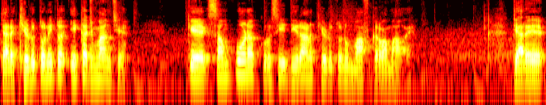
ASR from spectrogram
ત્યારે ખેડૂતોની તો એક જ માંગ છે કે સંપૂર્ણ કૃષિ ધિરાણ ખેડૂતોનું માફ કરવામાં આવે. ત્યારે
